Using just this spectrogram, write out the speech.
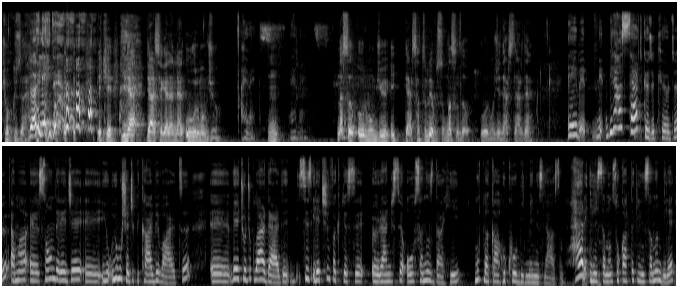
Çok güzel. Böyleydi. Peki yine derse gelenler Uğur Mumcu. evet. Evet. Nasıl Uğur Mumcu'yu ilk ders hatırlıyor musun? Nasıldı Uğur Mumcu derslerde? Ee, bi- biraz sert gözükürdü ama e, son derece e, yu- yumuşacık bir kalbi vardı. E, ve çocuklar derdi, siz iletişim fakültesi öğrencisi olsanız dahi mutlaka hukuku bilmeniz lazım. Her insanın, sokaktaki insanın bile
